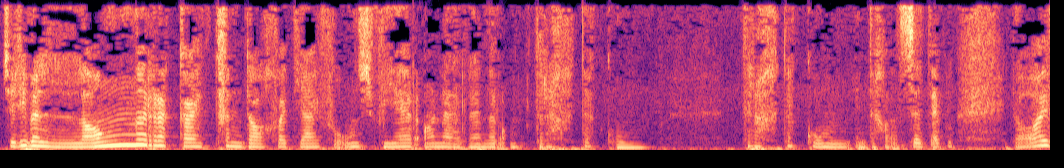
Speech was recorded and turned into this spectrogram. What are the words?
So die belangrikheid vandag wat jy vir ons weer aan herinner om terug te kom terug te kom en te gaan sit. Ek daai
